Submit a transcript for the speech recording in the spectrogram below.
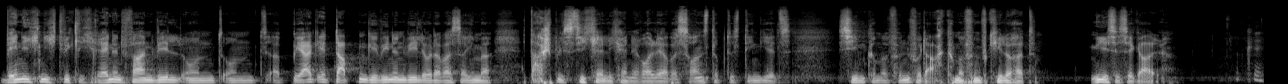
wenn ich nicht wirklich Rennen fahren will und, und äh, Bergetappen gewinnen will oder was auch immer, da spielt sicherlich eine Rolle. Aber sonst, ob das Ding jetzt 7,5 oder 8,5 Kilo hat, mir ist es egal. Okay.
